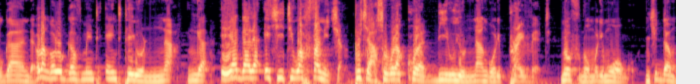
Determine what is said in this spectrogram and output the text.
uganda. Oba nga waliwo gavumenti entity yonna nga eyagala ekiyitibwa furniture tokyasobola kukola ddiiru yonna ng'oli private n'ofuna omulimu ogwo. Nkiddamu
